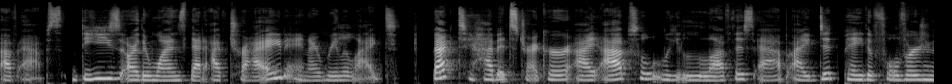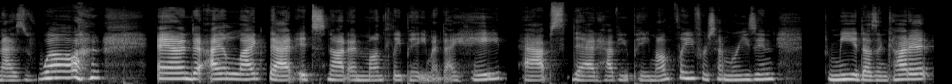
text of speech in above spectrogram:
of apps. These are the ones that I've tried and I really liked. Back to Habits Tracker, I absolutely love this app. I did pay the full version as well, and I like that it's not a monthly payment. I hate apps that have you pay monthly for some reason. For me, it doesn't cut it.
